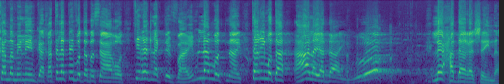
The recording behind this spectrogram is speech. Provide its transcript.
כמה מילים ככה, תלטף אותה בשערות, תרד לכתפיים, למותניים, תרים אותה על הידיים. לחדר השינה.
